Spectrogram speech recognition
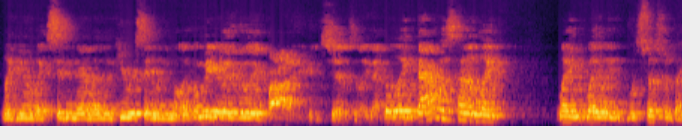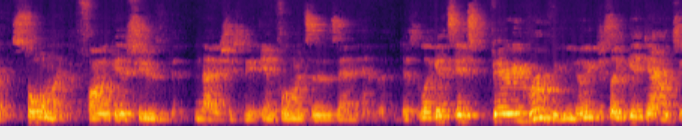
Like you know, like sitting there, like, like you were saying, like you know, like it like really erotic and shit, something like that. But like that was kind of like like like like what's supposed with like soul and like the funk issues, not issues, the influences and and the, like it's it's very groovy. You know, you just like get down to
